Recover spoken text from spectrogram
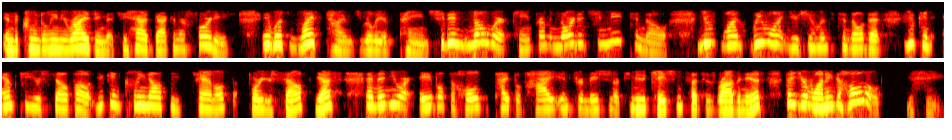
in the Kundalini rising that she had back in her 40s? It was lifetimes really of pain. She didn't know where it came from, and nor did she need to know. You want, we want you humans to know that you can empty yourself out. You can clean out these channels for yourself, yes, and then you are able to hold the type of high information or communication, such as Robin is, that you're wanting to hold, you see.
